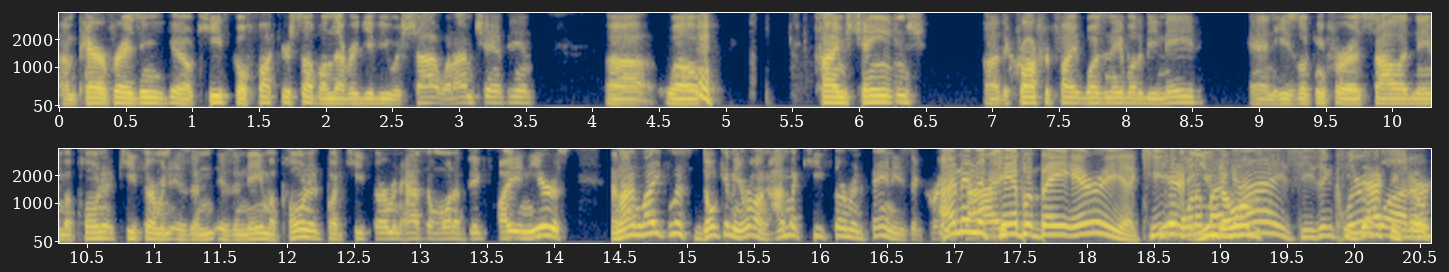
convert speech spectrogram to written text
I'm paraphrasing, you know, Keith, go fuck yourself. I'll never give you a shot when I'm champion. Uh, well, times change. Uh, the Crawford fight wasn't able to be made and he's looking for a solid name opponent. Keith Thurman is a, is a name opponent, but Keith Thurman hasn't won a big fight in years. And I like, listen, don't get me wrong, I'm a Keith Thurman fan. He's a great. I'm in the Tampa Bay area. Keith's yeah, one of my guys. Him. He's in Clearwater. Exactly. So,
